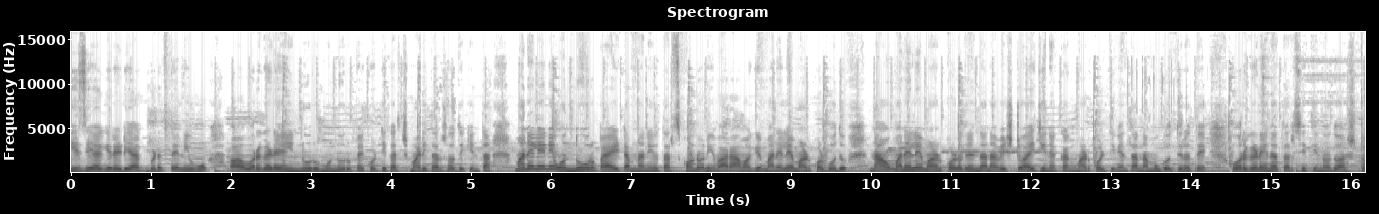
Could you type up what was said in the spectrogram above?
ಈಸಿಯಾಗಿ ರೆಡಿ ಆಗಿಬಿಡುತ್ತೆ. ನೀವು ಹೊರಗಡೆ ಇನ್ನೂರು, ಮುನ್ನೂರು ರೂಪಾಯಿ ಕೊಟ್ಟು ಖರ್ಚು ಮಾಡಿ ತರಿಸೋದಕ್ಕಿಂತ ಮನೇಲೇ ಒಂದು ನೂರು ರೂಪಾಯಿ ಐಟಮ್ನ ನೀವು ತರಿಸ್ಕೊಂಡು ನೀವು ಆರಾಮಾಗಿ ಮನೇಲೇ ಮಾಡ್ಕೊಳ್ಬೋದು. ನಾವು ಮನೇಲೇ ಮಾಡ್ಕೊಳ್ಳೋದ್ರಿಂದ ನಾವೆಷ್ಟು ಹೈಜಿನಿಕ್ಕಾಗಿ ಮಾಡ್ಕೊಳ್ತೀವಿ ಅಂತ ನಮಗೆ ಗೊತ್ತಿರುತ್ತೆ. ಹೊರಗಡೆಯಿಂದ ತರಿಸಿ ತಿನ್ನೋದು ಅಷ್ಟು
